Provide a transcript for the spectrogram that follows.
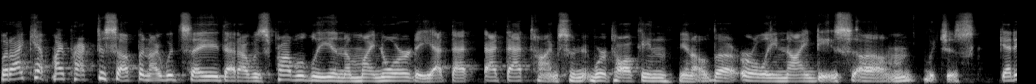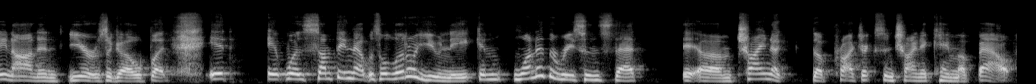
But I kept my practice up, and I would say that I was probably in a minority at that at that time. So we're talking, you know, the early 90s, um, which is getting on in years ago. But it it was something that was a little unique. And one of the reasons that um, China, the projects in China came about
